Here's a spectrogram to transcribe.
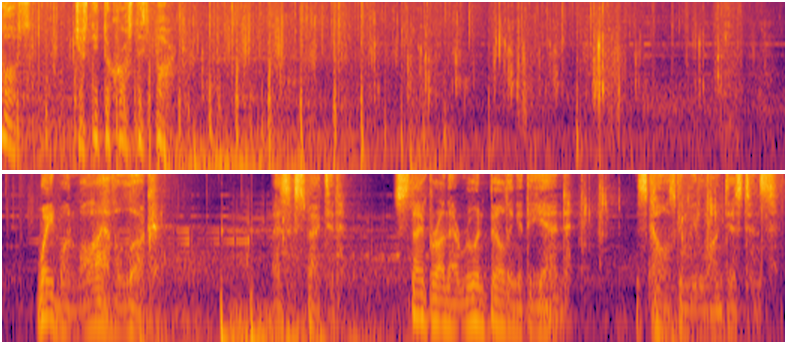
close. Just need to cross this park. wait one while I have a look. As expected, sniper on that ruined building at the end. This call is gonna be long distance.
